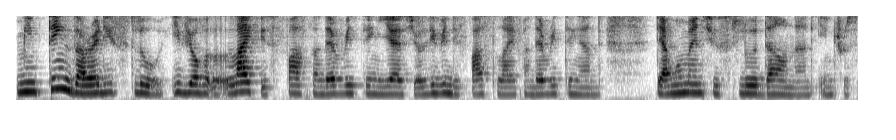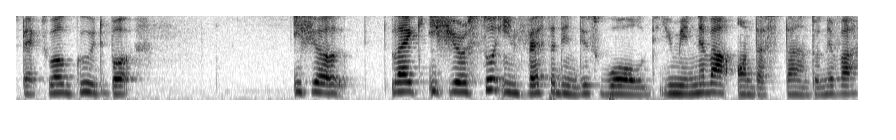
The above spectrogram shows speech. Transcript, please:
I mean, things are already slow. If your life is fast and everything, yes, you're living the fast life and everything, and there are moments you slow down and introspect. Well, good, but if you're like, if you're so invested in this world, you may never understand or never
